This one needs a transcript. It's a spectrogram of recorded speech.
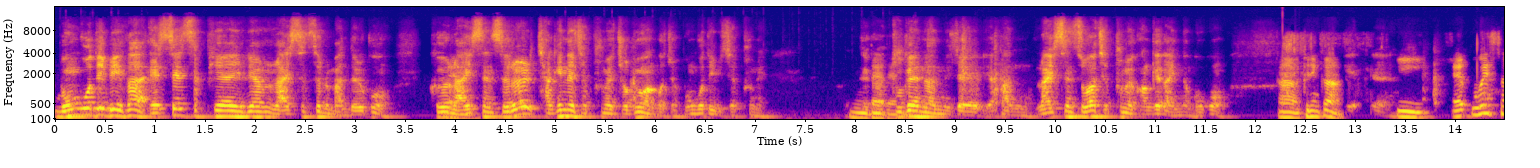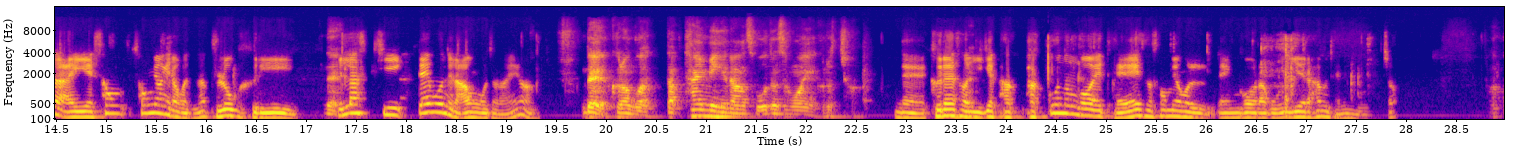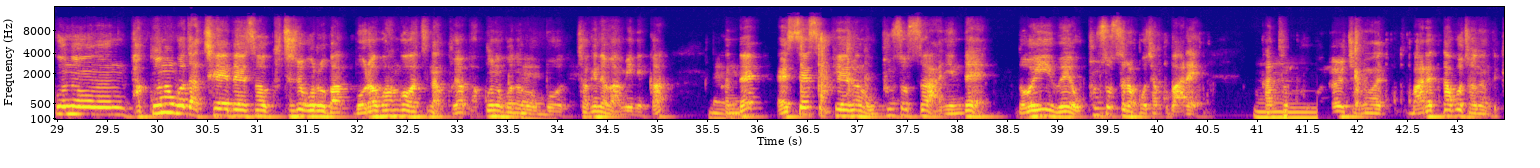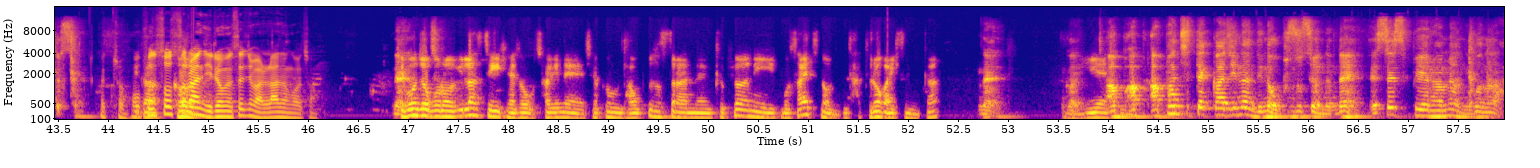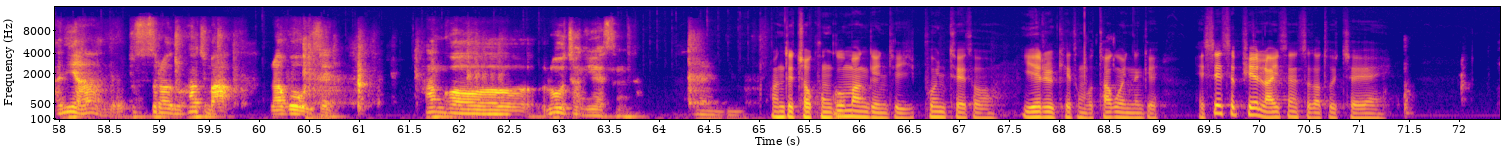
MongoDB가 SSPL이라는 라이센스를 만들고 그 네. 라이센스를 자기네 제품에 적용한 거죠. MongoDB 제품에. 음, 그러니까 네네. 두 개는 이제 약간 라이센스와 제품의 관계가 있는 거고. 아, 그러니까 예, 예. 이 OSI의 성, 성명이라고 해야 되나? 블로그 글이 네. Elastic 때문에 나온 거잖아요. 네, 그런 거. 딱 타이밍이랑 모든 상황이 그렇죠. 네, 그래서 이게 바, 바꾸는 거에 대해서 성명을 낸 거라고 이해를 하면 되는 거겠죠? 바꾸는 바꾸는 거 자체에 대해서 구체적으로 막 뭐라고 한 것 같진 않고요. 바꾸는 거는 네. 뭐, 뭐 자기네 마음이니까. 네. 근데 SSPL은 오픈 소스 아닌데 너희 왜 오픈 소스라고 자꾸 말해? 같은 음, 을 적용해 말했다고 저는 느꼈어요. 그렇죠. 그러니까 오픈 소스란 이름을 쓰지 말라는 거죠. 네, 기본적으로 Elastic이 계속 자기네 제품 다 오픈 소스라는 그 표현이 뭐 사이트나 어디 다 들어가 있으니까 네. 그러니까 네, 이해했습니다. 아, 아, 아파치 때까지는 니네 오픈 소스였는데 SSPL 하면 이거는 아니야. 오픈 소스라고 하지 마라고 이제 한 거로 전 이해했습니다. 네. 아, 근데 저 궁금한 게 이제 이 포인트에서 이해를 계속 못 하고 있는 게 SSPL 라이센스가 도대체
